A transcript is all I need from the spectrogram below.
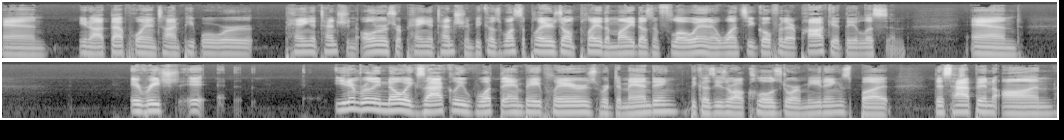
and you know at that point in time, people were paying attention. Owners were paying attention because once the players don't play, the money doesn't flow in, and once you go for their pocket, they listen. And it reached it. You didn't really know exactly what the NBA players were demanding because these are all closed door meetings, but this happened on,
